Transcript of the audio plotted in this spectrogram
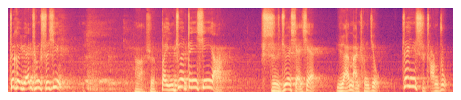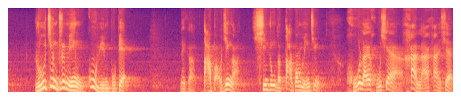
这个圆成实性啊，是本觉真心呀。始觉显现，圆满成就，真实常住，如镜之明，故云不变。那个大宝镜啊，心中的大光明镜，忽来忽现，汉来汉现，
